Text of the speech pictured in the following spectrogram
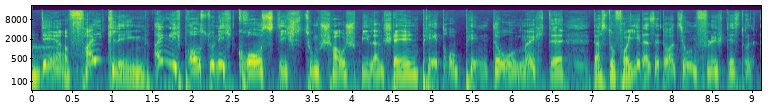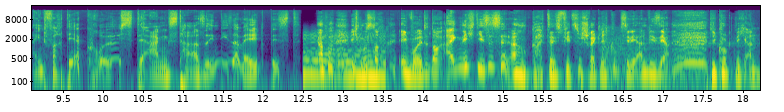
Der Feigling. Eigentlich brauchst du nicht groß dich zum Schauspielern stellen. Pedro Pinto möchte, dass du vor jeder Situation flüchtest und einfach der größte Angsthase in dieser Welt bist. Aber ich muss doch, ich wollte doch eigentlich diese Sentry... Oh Gott, das ist viel zu schrecklich. Guck sie dir an, wie sehr... Die guckt mich an.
